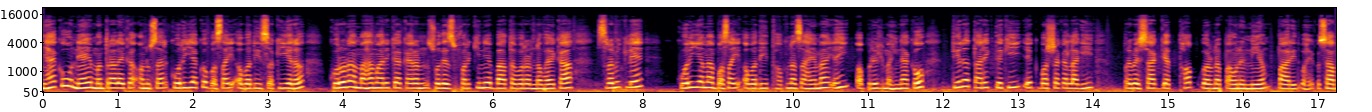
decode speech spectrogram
यहाँको न्याय मन्त्रालयका अनुसार कोरियाको बसाई अवधि सकिएर कोरोना महामारीका कारण स्वदेश फर्किने वातावरण नभएका श्रमिकले कोरियामा बसाई अवधि थप्न चाहेमा यही अप्रेल महिनाको तेह्र तारिकदेखि एक वर्षका लागि प्रवेशाज्ञा थप गर्न पाउने नियम पारित भएको छ।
